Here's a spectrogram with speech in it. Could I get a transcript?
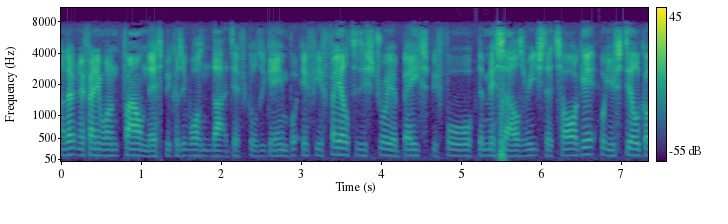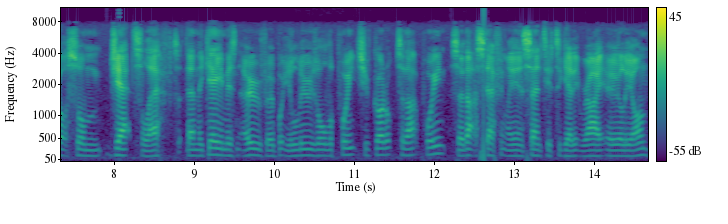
I don't know if anyone found this because it wasn't that difficult a game, but if you fail to destroy a base before the missiles reach their target, but you've still got some jets left, then the game isn't over, but you lose all the points you've got up to that point. So that's definitely an incentive to get it right early on.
